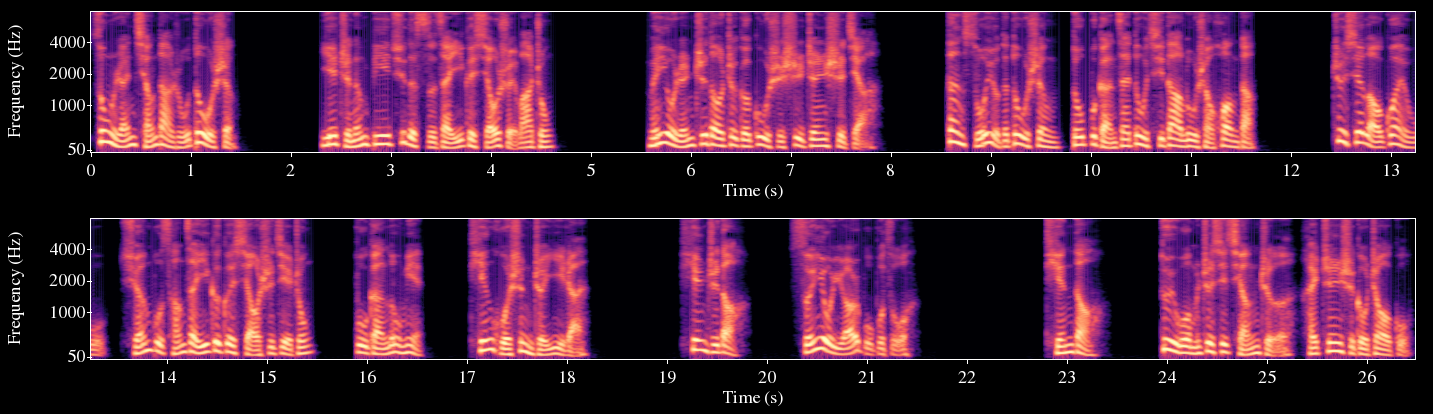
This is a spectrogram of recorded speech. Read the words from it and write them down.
纵然强大如斗圣，也只能憋屈的死在一个小水洼中。没有人知道这个故事是真是假，但所有的斗圣都不敢在斗气大陆上晃荡。这些老怪物全部藏在一个个小世界中，不敢露面。天火圣者亦然。天之道，损有余而补不足。天道对我们这些强者还真是够照顾。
